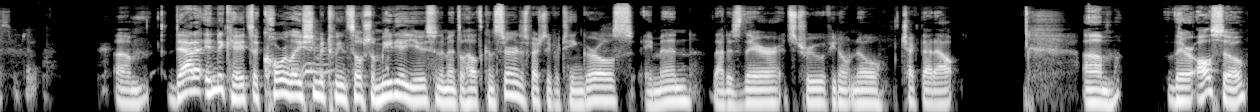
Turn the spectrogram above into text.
symptom. Um, data indicates a correlation between social media use and the mental health concerns, especially for teen girls. Amen. That is there. It's true. If you don't know, check that out. Um, there also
